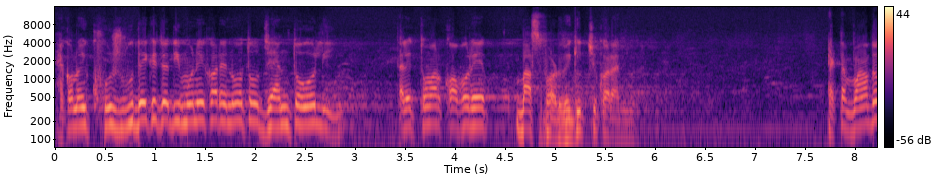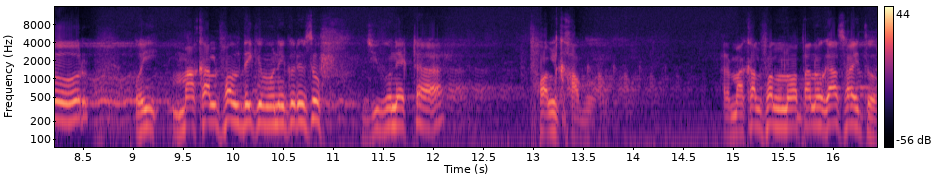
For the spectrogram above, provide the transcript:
এখন ওই খুশবু দেখে যদি মনে করেন ও তো জ্যান্ত অলি তাহলে তোমার কবরে বাস পড়বে কিচ্ছু করার নেই। একটা বাঁদর ওই মাকাল ফল দেখে মনে করেছে "উফ, জীবনে একটা ফল খাব। আর মাকাল ফল নতানো গাছ হয়তো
